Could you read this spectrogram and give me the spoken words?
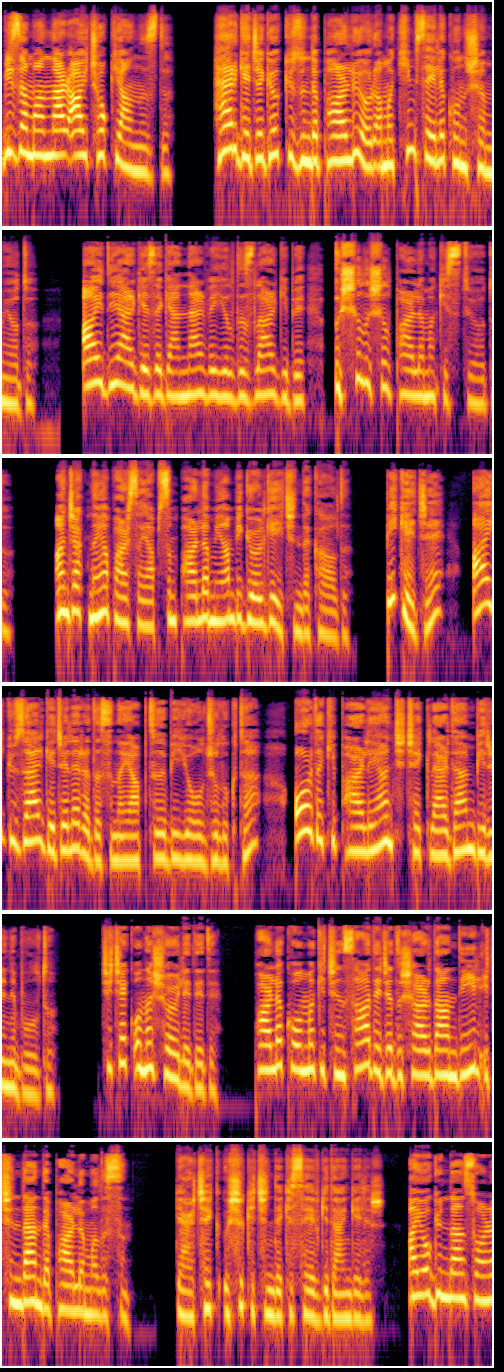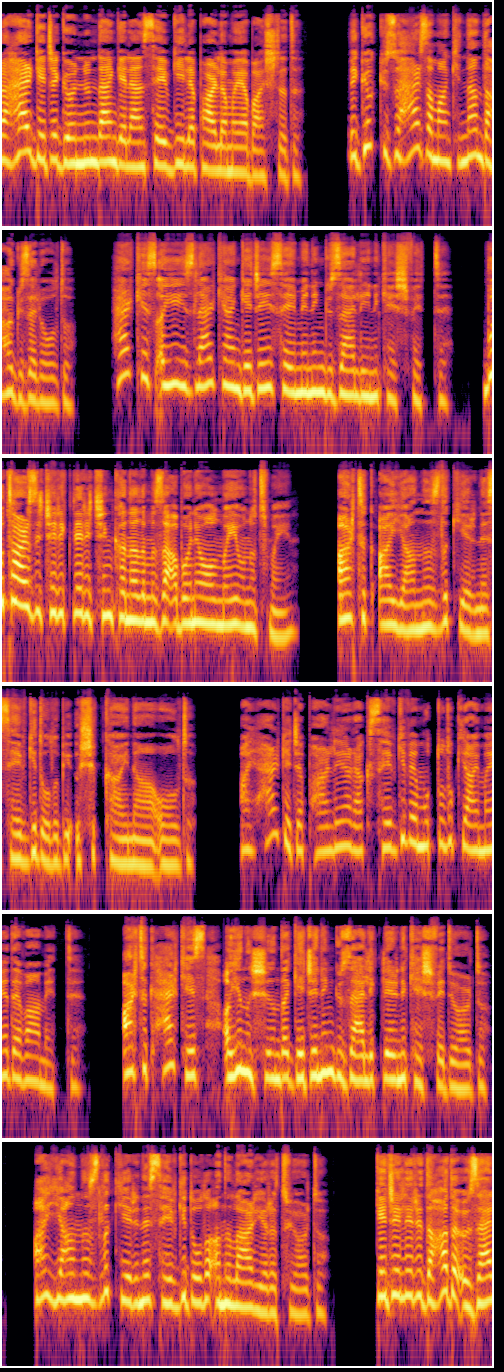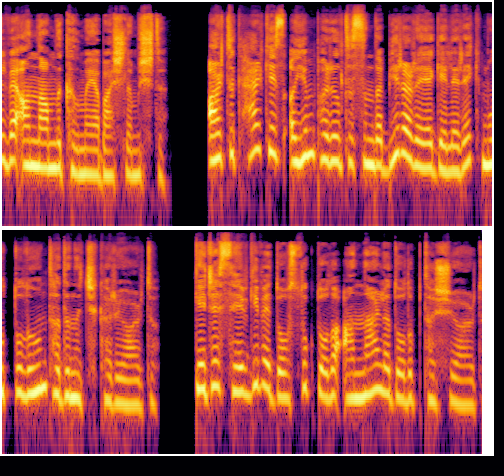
Bir zamanlar ay çok yalnızdı. Her gece gökyüzünde parlıyor ama kimseyle konuşamıyordu. Ay diğer gezegenler ve yıldızlar gibi ışıl ışıl parlamak istiyordu. Ancak ne yaparsa yapsın parlamayan bir gölge içinde kaldı. Bir gece Ay Güzel Geceler Adası'na yaptığı bir yolculukta oradaki parlayan çiçeklerden birini buldu. Çiçek ona şöyle dedi. Parlak olmak için sadece dışarıdan değil içinden de parlamalısın. Gerçek ışık içindeki sevgiden gelir. Ay o günden sonra her gece gönlünden gelen sevgiyle parlamaya başladı. Ve gökyüzü her zamankinden daha güzel oldu. Herkes ayı izlerken geceyi sevmenin güzelliğini keşfetti. Bu tarz içerikler için kanalımıza abone olmayı unutmayın. Artık ay yalnızlık yerine sevgi dolu bir ışık kaynağı oldu. Ay her gece parlayarak sevgi ve mutluluk yaymaya devam etti. Artık herkes ayın ışığında gecenin güzelliklerini keşfediyordu. Ay yalnızlık yerine sevgi dolu anılar yaratıyordu. Geceleri daha da özel ve anlamlı kılmaya başlamıştı. Artık herkes ayın parıltısında bir araya gelerek mutluluğun tadını çıkarıyordu. Gece sevgi ve dostluk dolu anlarla dolup taşıyordu.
